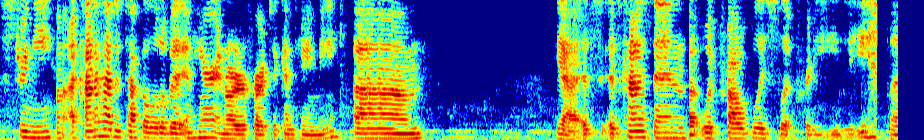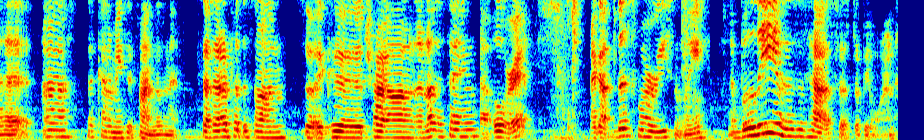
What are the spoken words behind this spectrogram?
Stringy. Um, I kind of had to tuck a little bit in here in order for it to contain me. Um, yeah, it's it's kind of thin. But would probably slip pretty easy. But uh, that kind of makes it fun, doesn't it? So I thought I'd put this on so I could try on another thing uh, over it. I got this more recently. I believe this is how it's supposed to be worn.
